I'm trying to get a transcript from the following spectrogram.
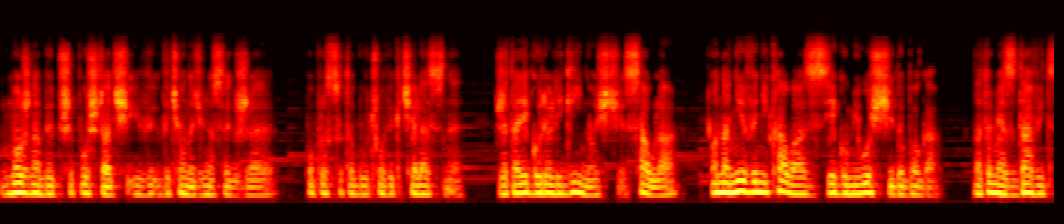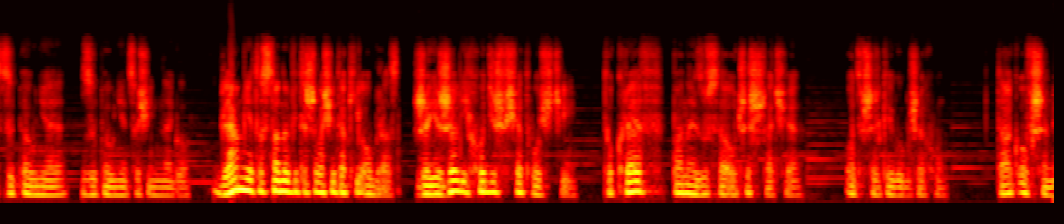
można by przypuszczać i wyciągnąć wniosek, że po prostu to był człowiek cielesny, że ta jego religijność Saula, ona nie wynikała z jego miłości do Boga. Natomiast Dawid zupełnie, zupełnie coś innego. Dla mnie to stanowi też właśnie taki obraz, że jeżeli chodzisz w światłości, to krew Pana Jezusa oczyszcza cię od wszelkiego grzechu. Tak, owszem,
